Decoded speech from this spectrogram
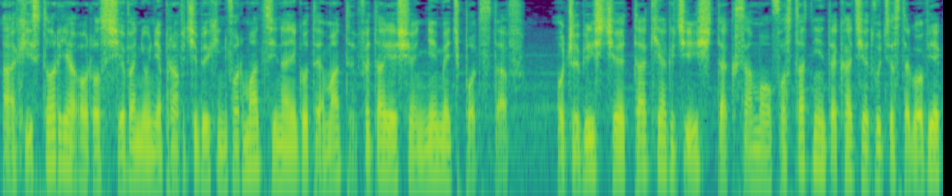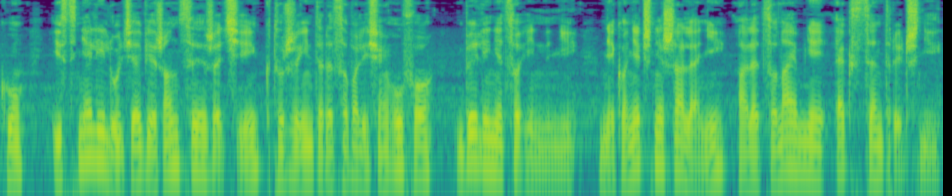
a historia o rozsiewaniu nieprawdziwych informacji na jego temat wydaje się nie mieć podstaw. Oczywiście, tak jak dziś, tak samo w ostatniej dekadzie XX wieku istnieli ludzie wierzący, że ci, którzy interesowali się UFO, byli nieco inni, niekoniecznie szaleni, ale co najmniej ekscentryczni.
